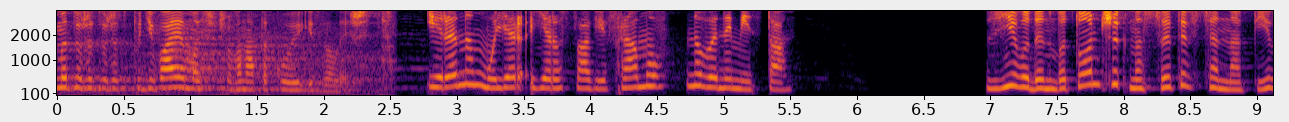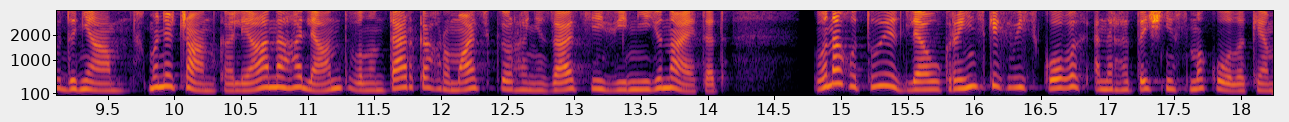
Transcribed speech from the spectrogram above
І ми дуже дуже сподіваємось, що вона такою і залишиться. Ірина Муляр, Ярослав Єфремов. Новини міста. З'їв один батончик, наситився на півдня. Хмельничанка Ліана Галянт, волонтерка громадської організації Вільні Юнайтед. Вона готує для українських військових енергетичні смаколики.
